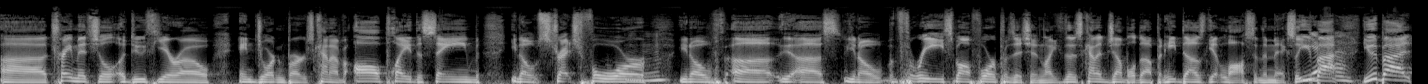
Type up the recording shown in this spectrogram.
uh, Tre Mitchell, Adou Thiero, and Jordan Burks kind of all play the same, you know, stretch 4 Mm-hmm. you know, uh, uh, you know, three small forward position. Like there's kind of jumbled up, and he does get lost in the mix. So you Yeah. buy, you would buy,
